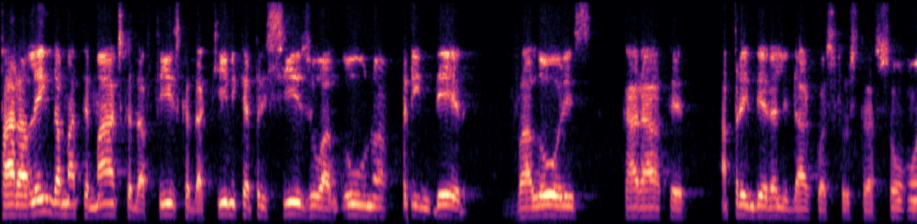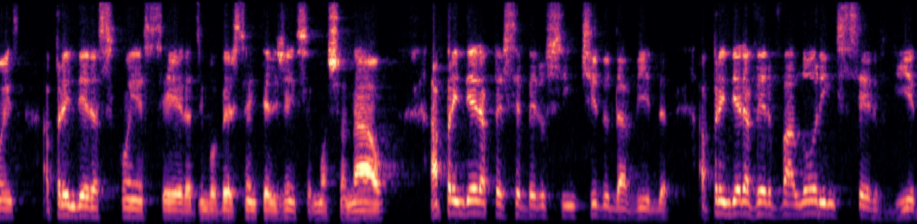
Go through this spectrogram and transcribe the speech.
Para além da matemática, da física, da química, é preciso o aluno aprender valores, caráter, aprender a lidar com as frustrações, aprender a se conhecer, a desenvolver sua inteligência emocional, aprender a perceber o sentido da vida, aprender a ver valor em servir,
